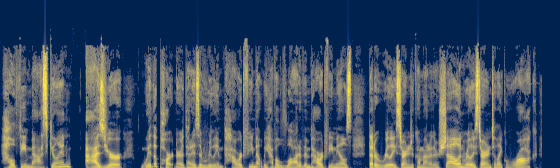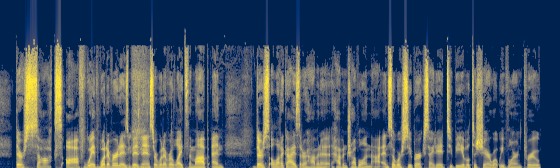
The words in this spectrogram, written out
healthy masculine as you're with a partner that is a really empowered female. We have a lot of empowered females that are really starting to come out of their shell and really starting to like rock their socks off with whatever it is business or whatever lights them up and there's a lot of guys that are having a having trouble in that. And so we're super excited to be able to share what we've learned through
